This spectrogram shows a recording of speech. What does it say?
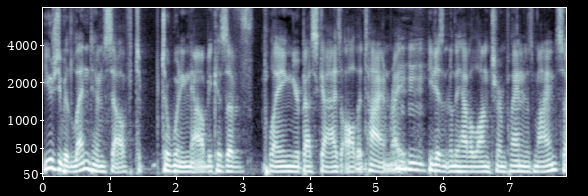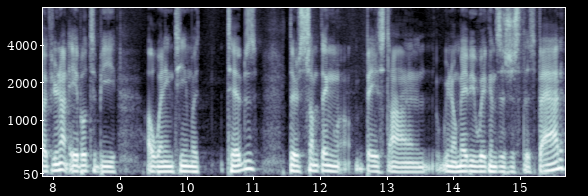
usually would lend himself to, to winning now because of playing your best guys all the time, right? Mm-hmm. He doesn't really have a long term plan in his mind. So if you're not able to be a winning team with Tibbs, there's something based on, you know, maybe Wiggins is just this bad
